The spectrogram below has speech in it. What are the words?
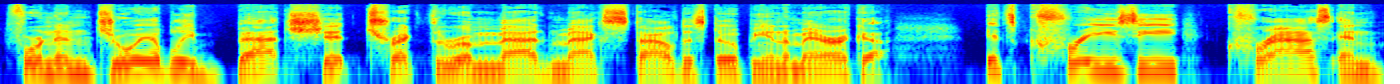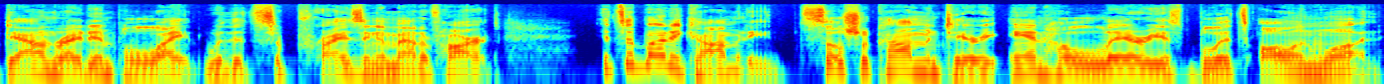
for an enjoyably batshit trek through a Mad Max style dystopian America. It's crazy, crass, and downright impolite with its surprising amount of heart. It's a buddy comedy, social commentary, and hilarious blitz all in one.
